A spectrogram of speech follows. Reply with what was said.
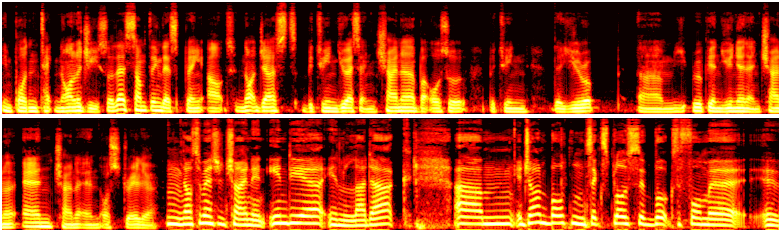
important technology. So that's something that's playing out not just between US and China, but also between the Europe um, European Union and China, and China and Australia. Mm, not to mention China and India, in Ladakh. Um, John Bolton's explosive book, the former uh,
